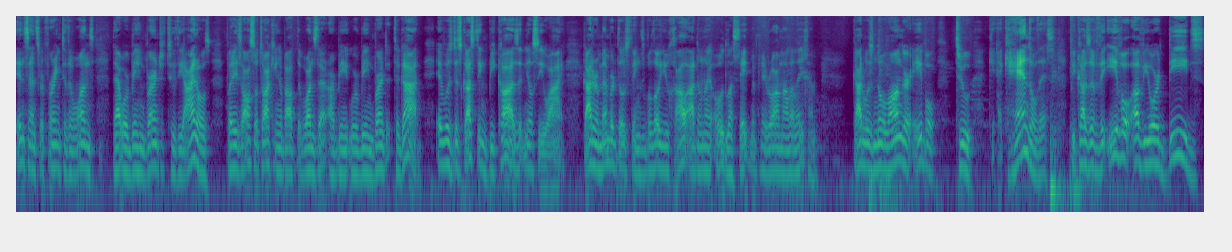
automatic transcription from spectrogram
incense referring to the ones that were being burnt to the idols, but he's also talking about the ones that are being were being burnt to God. It was disgusting because, and you'll see why. God remembered those things. God was no longer able to handle this because of the evil of your deeds.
